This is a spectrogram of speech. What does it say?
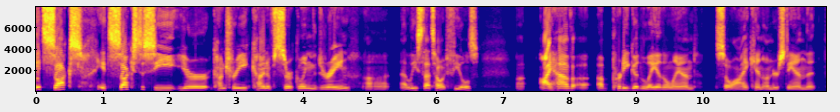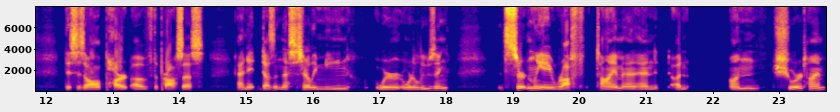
it sucks. It sucks to see your country kind of circling the drain. Uh, at least that's how it feels. Uh, I have a, a pretty good lay of the land, so I can understand that this is all part of the process, and it doesn't necessarily mean we're we're losing. It's certainly a rough time and, and an unsure time,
